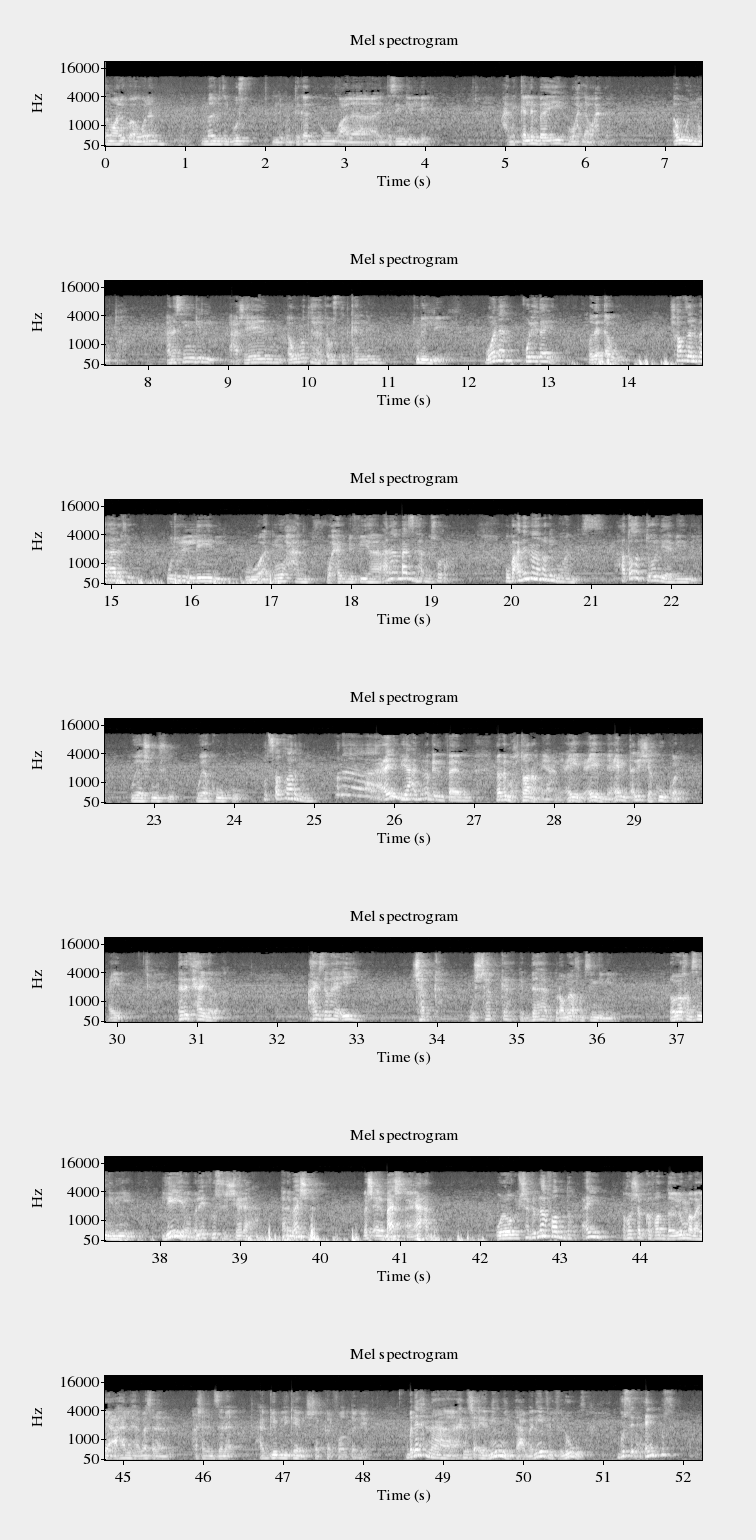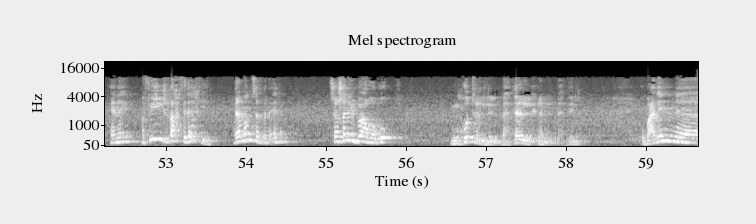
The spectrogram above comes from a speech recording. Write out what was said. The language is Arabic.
السلام عليكم. اولا بمناسبه ال post اللي كنت كاتبه على أنت single ليه؟ هنتكلم بقى إيه؟ واحدة واحدة. أول نقطة أنا single عشان أول نقطة هتعوز تتكلم طول الليل. وأنا خلقي ضيق وده قوي مش هفضل بقى ارغي وطول الليل واتموحن وأحب فيها أنا بزهق بسرعة. وبعدين أنا راجل مهندس. هتقعد تقول لي يا baby ويا شوشو ويا كوكو وتصغرني. عيب يعني راجل فاهم راجل محترم يعني عيب عيب عيب ما تقاليش يا كوكو أنا عيب. تالت حاجة بقى عايزة بقى إيه؟ شبكة والشبكة الذهب ب 450 جنيه. 450 جنيه ليه بلاقي فلوس في الشارع. أنا بشقى بشقى بشقى يعني. ولو مش هجيب لها فضة عيب. اخد شبكه فضة يوم ما بيعها لها مثلا عشان اتزنقت هتجيب لي كام الشبكة الفضة دي؟ بعدين إحنا إحنا شقيانين تعبانين في الفلوس. بص العين بص هنا إيه؟ مفيش راح في داهيه ده منظر بني آدم. بس عشان يبيع هو بقه من كتر البهدلة اللي إحنا بنتبهدلها وبعدين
